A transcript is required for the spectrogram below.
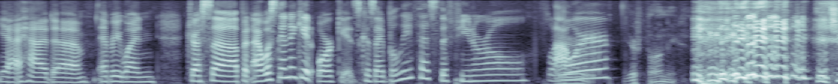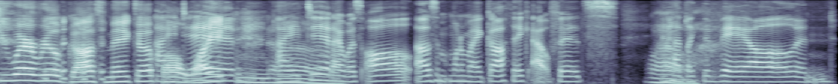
yeah, I had um, everyone dress up, and I was gonna get orchids because I believe that's the funeral flower. You're funny. Did you wear real goth makeup, I all did. white? And, I did. uh, I was all. I was in one of my gothic outfits. Wow. I had like the veil, and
